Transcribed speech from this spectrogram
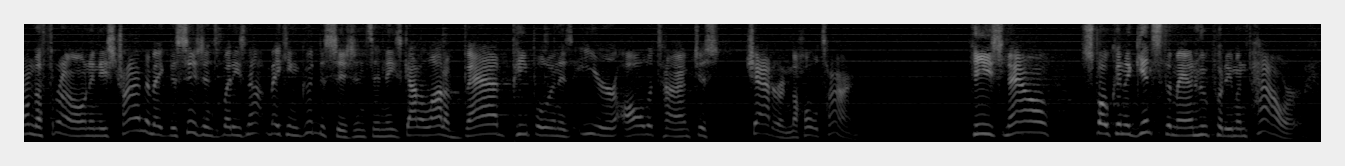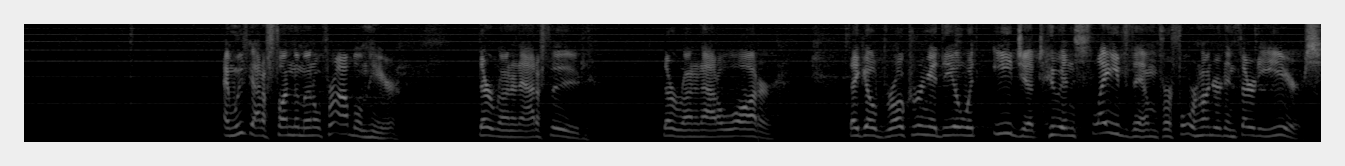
on the throne, and he's trying to make decisions, but he's not making good decisions, and he's got a lot of bad people in his ear all the time, just chattering the whole time. He's now spoken against the man who put him in power. And we've got a fundamental problem here. They're running out of food, they're running out of water. They go brokering a deal with Egypt, who enslaved them for 430 years.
